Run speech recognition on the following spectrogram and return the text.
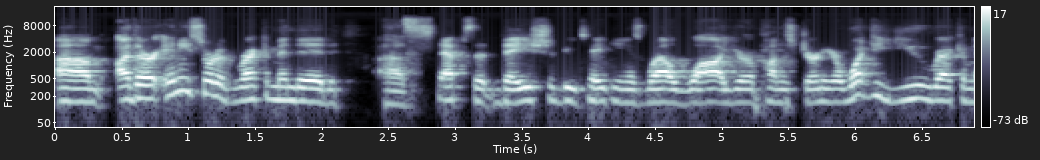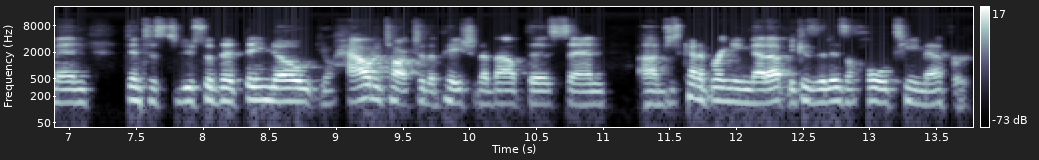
um, are there any sort of recommended uh, steps that they should be taking as well while you're upon this journey? Or what do you recommend dentists to do so that they know, you know how to talk to the patient about this and um, just kind of bringing that up because it is a whole team effort?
